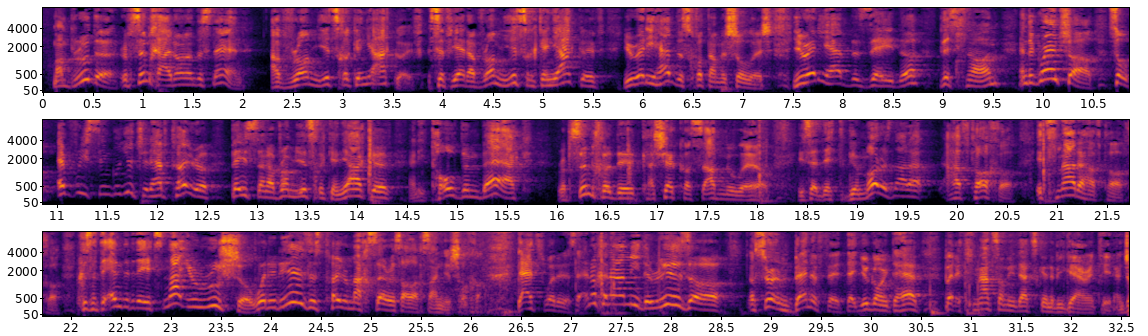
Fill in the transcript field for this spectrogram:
my brother, Rab Simcha, I don't understand. Avram, Yitzchak, and Yaakov. So if you had Avram, Yitzchak, and Yaakov, you already have the Schot HaMesholish. You already have the Zayda, the son, and the grandchild. So every single yid should have Torah based on Avram, Yitzchak, and Yaakov. And he told them back, Rab Simcha did kasher kosabnu leil. He said that Gemara is not a haftacha. It's not a haftacha because at the end of the day, it's not Yerusha. What it is is Torah machzeres alachsan yishalcha. That's what it is. And there is a, a certain benefit that you're going to have, but it's not something that's going to be guaranteed. And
